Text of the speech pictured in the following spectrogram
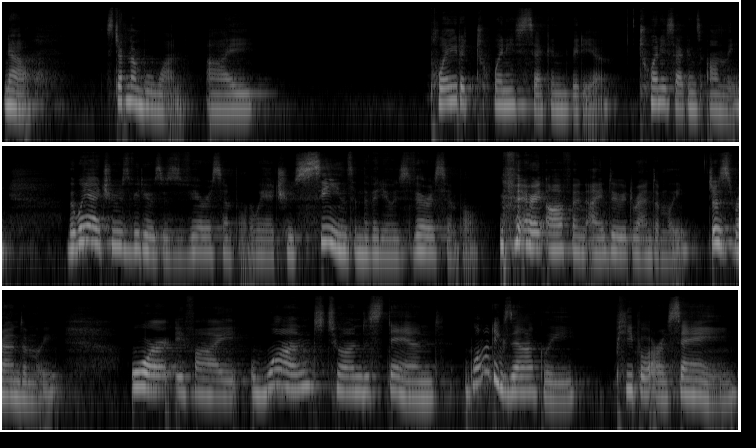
Now, step number one I played a 20 second video, 20 seconds only. The way I choose videos is very simple. The way I choose scenes in the video is very simple. very often I do it randomly, just randomly. Or if I want to understand what exactly people are saying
